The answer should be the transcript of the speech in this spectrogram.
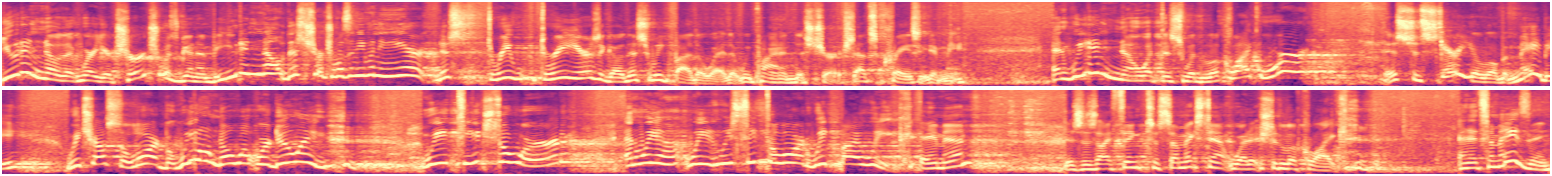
You didn't know that where your church was going to be. You didn't know. This church wasn't even here. This three, three years ago, this week, by the way, that we planted this church. That's crazy to me. And we didn't know what this would look like. We're, this should scare you a little bit, maybe. We trust the Lord, but we don't know what we're doing. we teach the word, and we, we, we seek the Lord week by week. Amen? This is, I think, to some extent, what it should look like. and it's amazing.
